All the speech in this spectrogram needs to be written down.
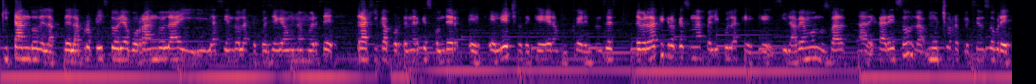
quitando de la, de la propia historia, borrándola y, y haciéndola que pues llegue a una muerte trágica por tener que esconder el, hecho de que era mujer. Entonces, de verdad que creo que es una película que, si la vemos nos va a dejar eso, mucho reflexión sobre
